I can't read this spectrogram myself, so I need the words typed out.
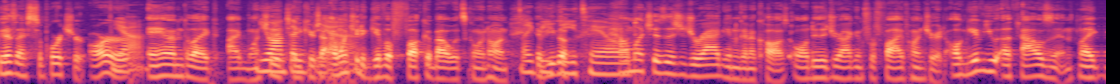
because I support your art. Yeah. And like, I want you, You want to take them- your time. I want you to give a fuck about what's going on. Like, if be you go, how much is this dragon going to cost? Oh, I'll do the dragon for 500. I'll give you a thousand. Like,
